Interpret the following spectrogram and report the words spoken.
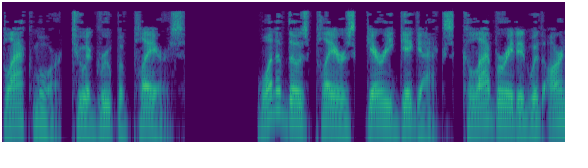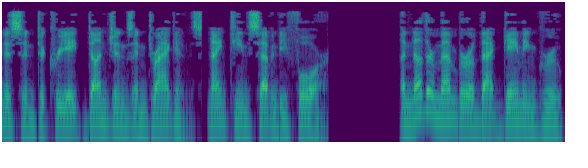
Blackmoor, to a group of players. One of those players, Gary Gygax, collaborated with Arneson to create Dungeons & Dragons 1974. Another member of that gaming group,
